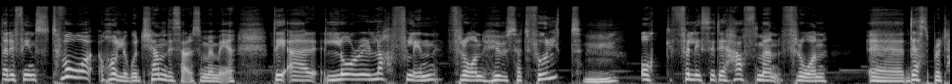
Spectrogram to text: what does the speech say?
där det finns två Hollywoodkändisar som är med. Det är Lori Loughlin från Huset Fullt Mm. och Felicity Huffman från eh, Desperate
